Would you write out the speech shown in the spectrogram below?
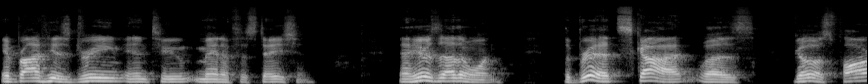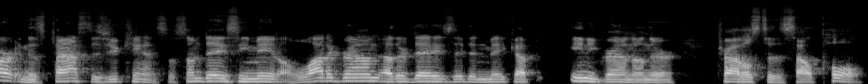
it brought his dream into manifestation. Now, here's the other one. The Brit, Scott, was go as far and as fast as you can. So some days he made a lot of ground, other days they didn't make up any ground on their travels to the South Pole.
